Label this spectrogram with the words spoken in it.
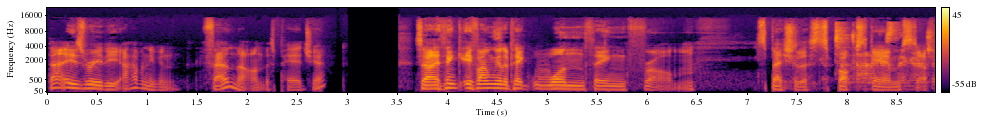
that is really. I haven't even found that on this page yet. So I think if I'm going to pick one thing from specialists Got box game thing, stuff,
